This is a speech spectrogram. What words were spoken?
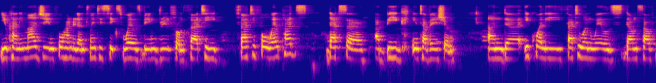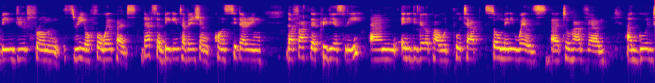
you can imagine 426 wells being drilled from 30, 34 well pads. That's a, a big intervention. And uh, equally, 31 wells down south being drilled from three or four well pads. That's a big intervention considering the fact that previously um, any developer would put up so many wells uh, to have um, a good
